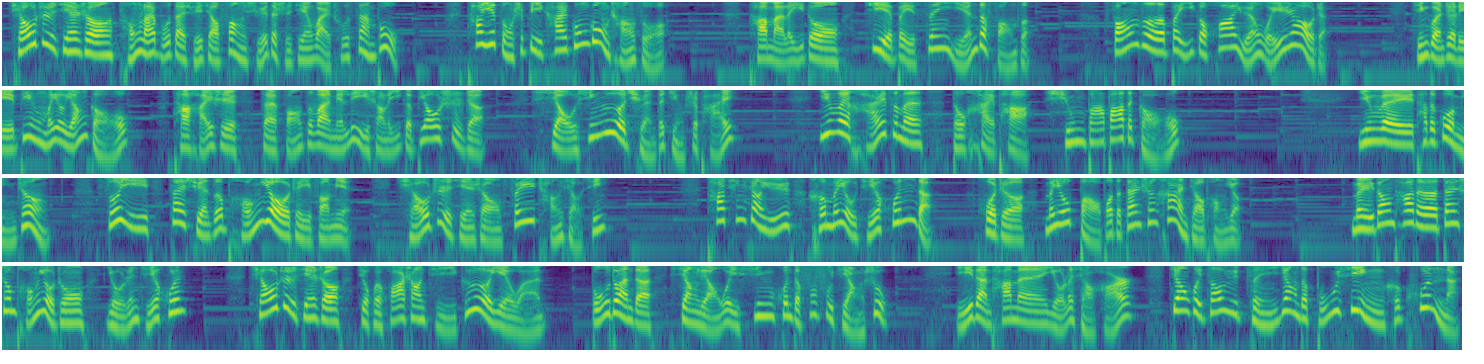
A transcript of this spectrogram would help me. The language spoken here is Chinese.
乔治先生从来不在学校放学的时间外出散步，他也总是避开公共场所。他买了一栋戒备森严的房子，房子被一个花园围绕着。尽管这里并没有养狗，他还是在房子外面立上了一个标示着“小心恶犬”的警示牌，因为孩子们都害怕凶巴巴的狗。因为他的过敏症，所以在选择朋友这一方面，乔治先生非常小心。他倾向于和没有结婚的或者没有宝宝的单身汉交朋友。每当他的单身朋友中有人结婚，乔治先生就会花上几个夜晚，不断的向两位新婚的夫妇讲述，一旦他们有了小孩，将会遭遇怎样的不幸和困难。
